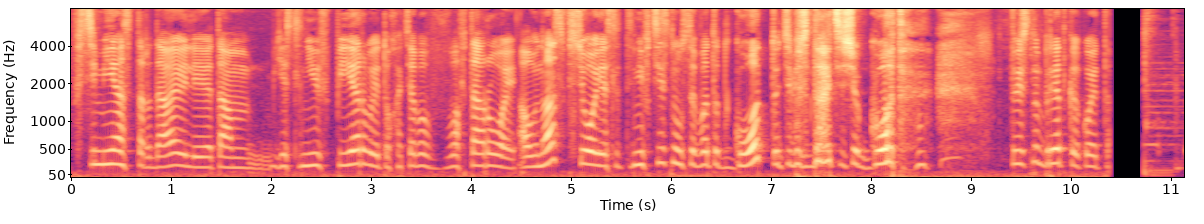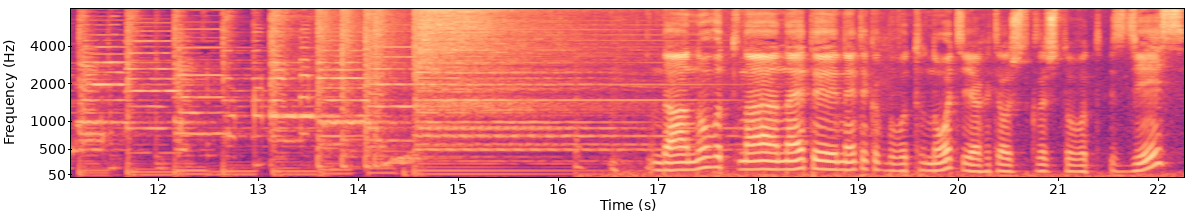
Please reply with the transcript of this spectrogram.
в семестр, да, или там, если не в первый, то хотя бы во второй. А у нас все, если ты не втиснулся в этот год, то тебе ждать еще год. То есть, ну, бред какой-то. Да, ну вот на, на, этой, на этой как бы вот ноте я хотел еще сказать, что вот здесь,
